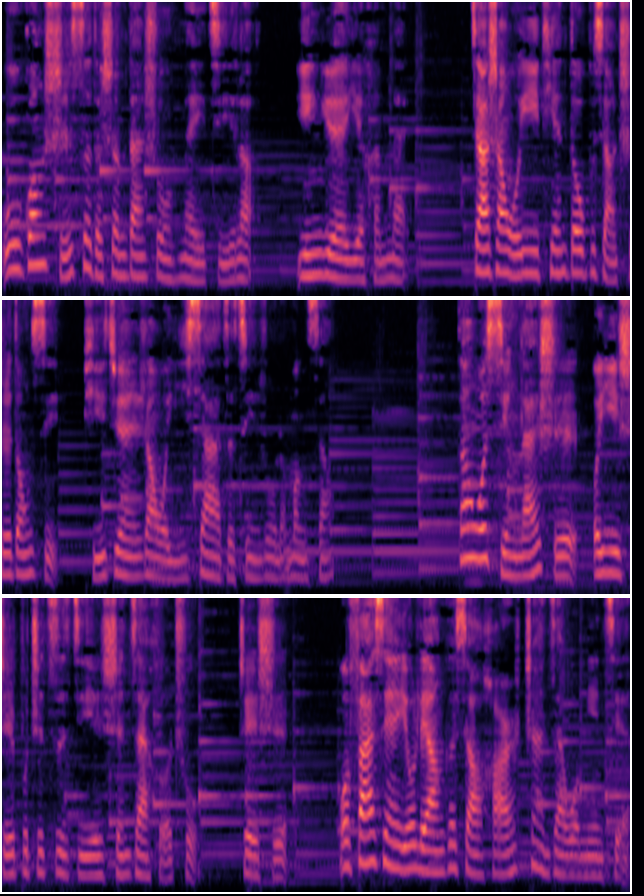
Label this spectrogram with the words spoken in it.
五光十色的圣诞树美极了，音乐也很美。加上我一天都不想吃东西。疲倦让我一下子进入了梦乡。当我醒来时，我一时不知自己身在何处。这时，我发现有两个小孩站在我面前，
